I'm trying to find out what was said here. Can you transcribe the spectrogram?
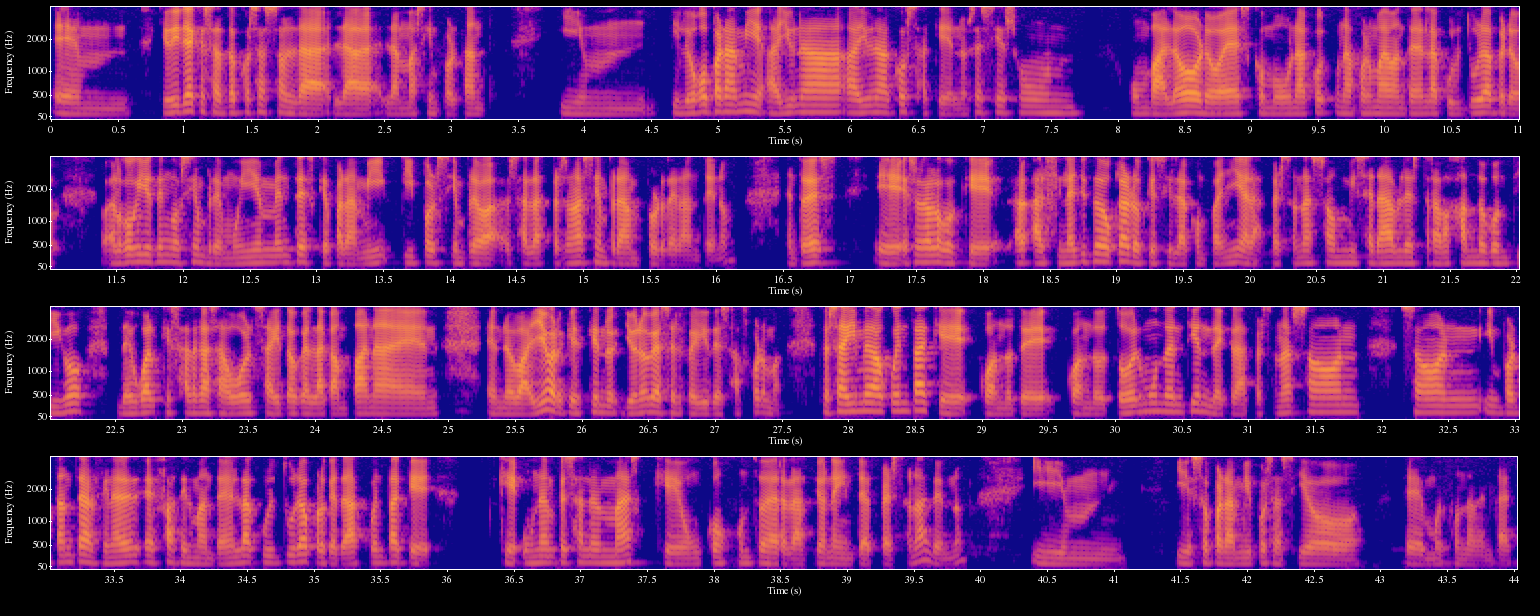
Em, yo diría que esas dos cosas son las más importantes. Y, mm, y, luego para mí hay una, hay una cosa que no sé si es un, un valor o es como una, una, forma de mantener la cultura, pero algo que yo tengo siempre muy en mente es que para mí people siempre va, o sea, las personas siempre van por delante, ¿no? Entonces, eh, eso es algo que al, final yo tengo claro que si la compañía, las personas son miserables trabajando contigo, da igual que salgas a bolsa y toques la campana en, en Nueva York, es que yo no voy a ser feliz de esa forma. Entonces ahí me he dado cuenta que cuando, te, cuando todo el mundo entiende que las personas son, son importantes, al final es fácil mantener la cultura porque te das cuenta que que una empresa no es más que un conjunto de relaciones interpersonales, ¿no? Y, mm, eso para mí pues ha sido eh, muy fundamental.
